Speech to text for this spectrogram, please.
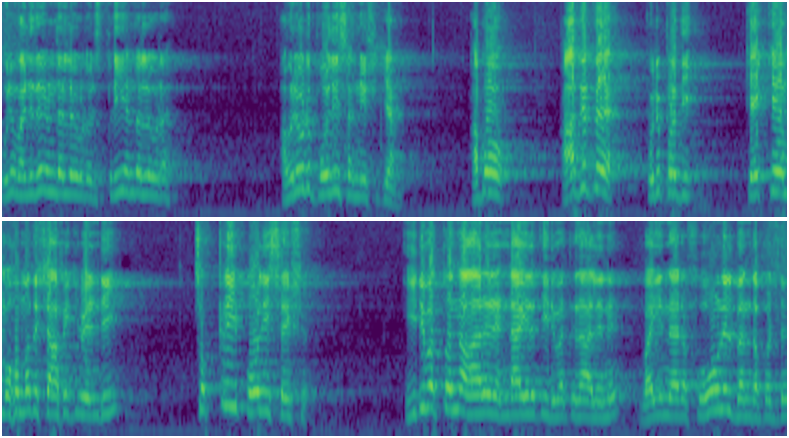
ഒരു വനിതയുണ്ടല്ലോ ഇവിടെ ഒരു സ്ത്രീ ഉണ്ടല്ലോ ഇവിടെ. അവരോട് പോലീസ് അന്വേഷിക്കുകയാണ്. അപ്പോൾ ആദ്യത്തെ ഒരു പ്രതി കെ കെ മുഹമ്മദ് ഷാഫിക്ക് വേണ്ടി ചൊക്ലി പോലീസ് സ്റ്റേഷൻ ഇരുപത്തൊന്ന് ആറ് രണ്ടായിരത്തി ഇരുപത്തിനാലിന് വൈകുന്നേരം ഫോണിൽ ബന്ധപ്പെട്ട്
